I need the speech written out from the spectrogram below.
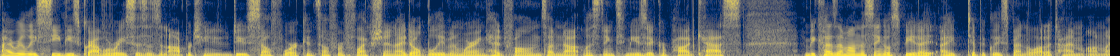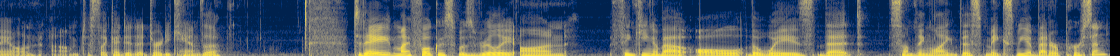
I really see these gravel races as an opportunity to do self work and self reflection. I don't believe in wearing headphones. I'm not listening to music or podcasts. And because I'm on the single speed, I, I typically spend a lot of time on my own, um, just like I did at Dirty Kanza. Today, my focus was really on thinking about all the ways that something like this makes me a better person.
